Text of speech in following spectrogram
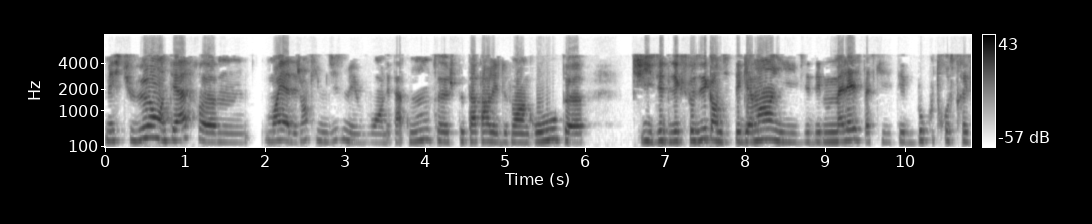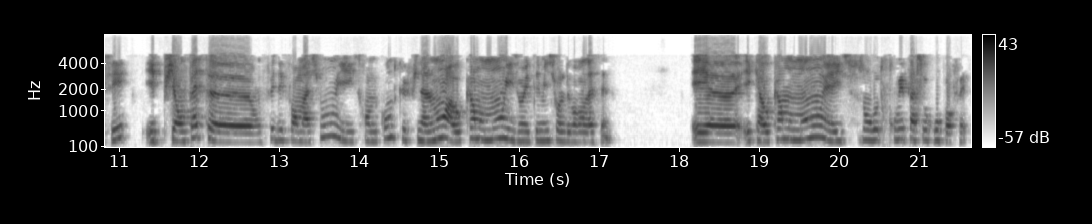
Mais si tu veux, en théâtre, euh, moi, il y a des gens qui me disent, mais vous vous rendez pas compte, euh, je peux pas parler devant un groupe. Euh, ils faisaient des exposés quand ils étaient gamins, ils faisaient des malaises parce qu'ils étaient beaucoup trop stressés. Et puis en fait, euh, on fait des formations et ils se rendent compte que finalement, à aucun moment, ils ont été mis sur le devant de la scène. Et, euh, et qu'à aucun moment, ils se sont retrouvés face au groupe en fait.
